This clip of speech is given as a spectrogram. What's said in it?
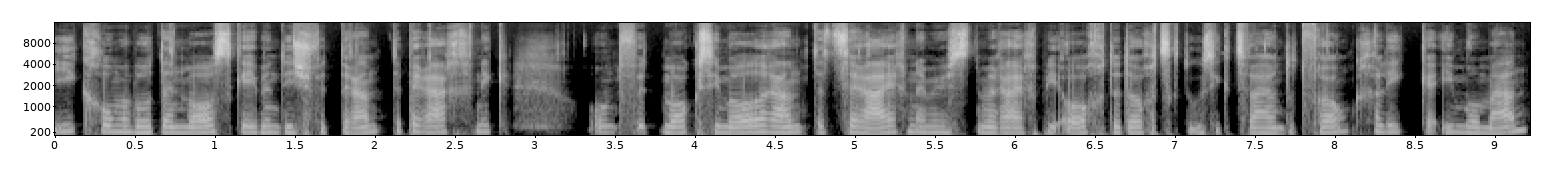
Einkommen, das dann maßgebend ist für die Rentenberechnung. Und für die Maximalrente zu erreichen, müssten wir eigentlich bei 88.200 Franken liegen im Moment,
